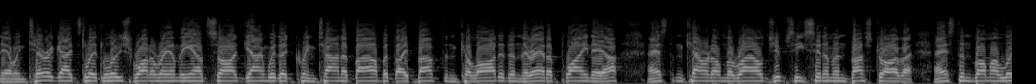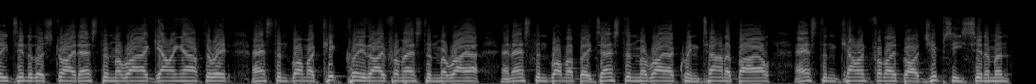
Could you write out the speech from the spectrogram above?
Now Interrogate's let loose right around the outside, going with it Quintana Bale, but they bumped and collided and they're out of play now. Aston Current on the rail, Gypsy Cinnamon bus driver. Aston Bomber leads into the straight. Aston Maria going after it. Aston Bomber kick clear though from Aston Maria, and Aston Bomber beats Aston Maria, Quintana Bale. Aston Current followed by Gypsy Cinnamon.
